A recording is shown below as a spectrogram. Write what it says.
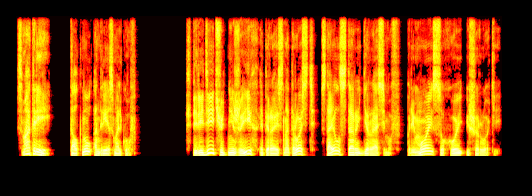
«Смотри!» — толкнул Андрея Смольков. Впереди, чуть ниже их, опираясь на трость, стоял старый Герасимов, прямой, сухой и широкий.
